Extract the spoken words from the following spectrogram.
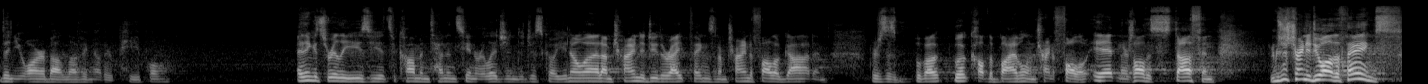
than you are about loving other people? I think it's really easy. It's a common tendency in religion to just go, you know what? I'm trying to do the right things and I'm trying to follow God. And there's this book called the Bible. I'm trying to follow it, and there's all this stuff, and I'm just trying to do all the things.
